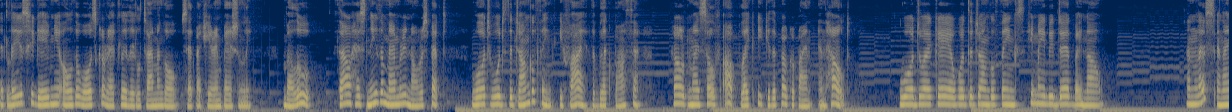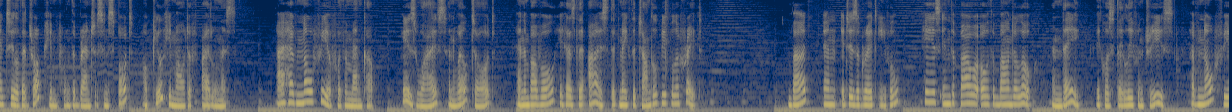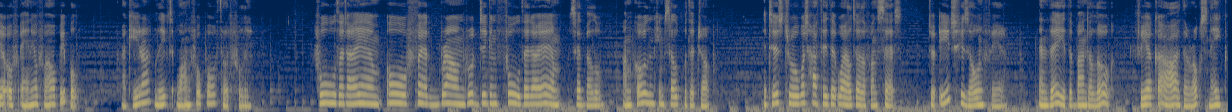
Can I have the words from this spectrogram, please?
At least he gave me all the words correctly a little time ago, said Bagheera impatiently. Baloo, thou hast neither memory nor respect. What would the jungle think if I, the Black Panther, curled myself up like Ikki the Porcupine and howled? What do I care what the jungle thinks? He may be dead by now. Unless and until they drop him from the branches in spot or kill him out of idleness. I have no fear for the man cub. He is wise and well taught, and above all, he has the eyes that make the jungle people afraid. But, and it is a great evil, he is in the power of the Bandar and they, because they live in trees, have no fear of any of our people. Bagheera licked one forepaw thoughtfully. Fool that I am, oh fat, brown, root digging fool that I am, said Baloo, uncoiling himself with a joke. It is true what Hathi the wild elephant says to each his own fear. And they, the Bandar log, fear Kaa, the rock snake.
